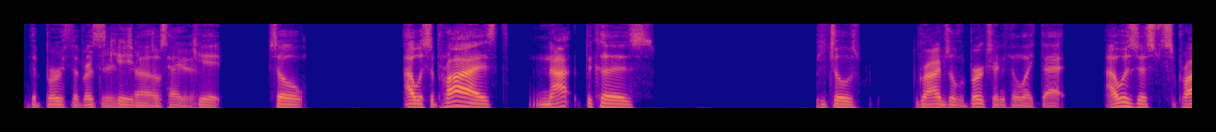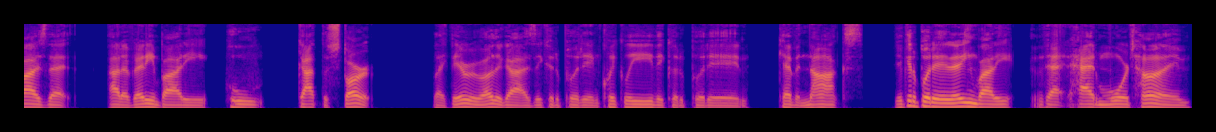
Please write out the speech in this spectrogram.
the birth of his kid. He child, just had yeah. a kid. So I was surprised, not because he chose Grimes over Burks or anything like that. I was just surprised that out of anybody who got the start, like there were other guys they could have put in quickly. They could have put in Kevin Knox. They could have put in anybody that had more time.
